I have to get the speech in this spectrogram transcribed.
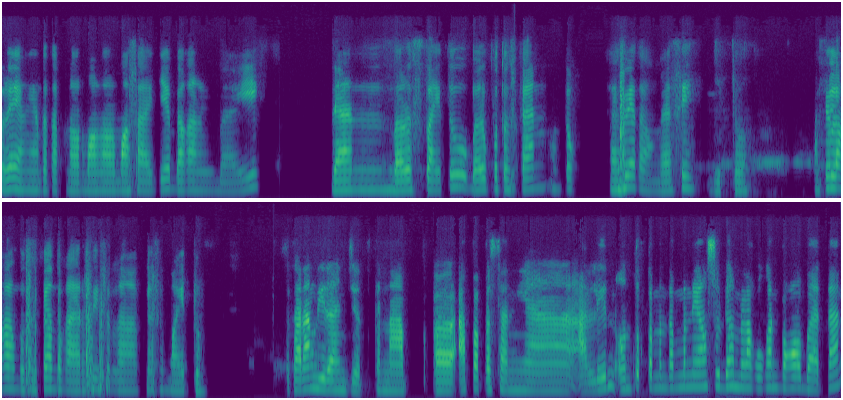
yang yang tetap normal-normal saja bahkan lebih baik dan baru setelah itu baru putuskan untuk ARV atau enggak sih gitu. Pasti lo akan putuskan untuk ARV setelah semua itu. Sekarang dilanjut. Kenapa uh, apa pesannya Alin untuk teman-teman yang sudah melakukan pengobatan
